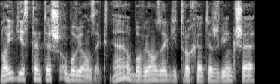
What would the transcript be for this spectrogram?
no i jest ten też obowiązek, nie? Obowiązek i trochę też większe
